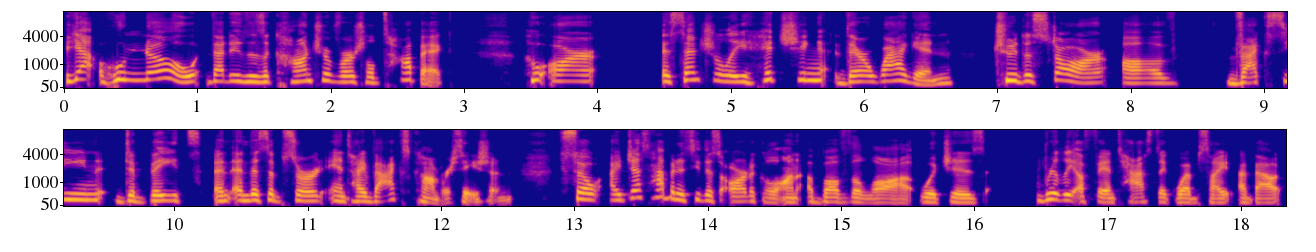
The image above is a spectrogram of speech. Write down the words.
Yeah, who know that it is a controversial topic, who are essentially hitching their wagon to the star of vaccine debates and, and this absurd anti vax conversation. So I just happened to see this article on Above the Law, which is really a fantastic website about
